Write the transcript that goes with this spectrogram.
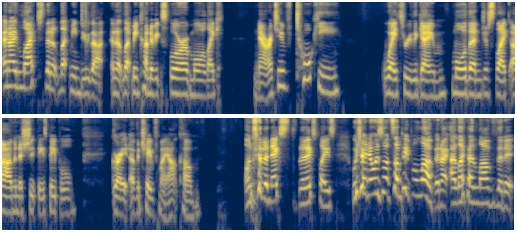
and I liked that it let me do that and it let me kind of explore a more like narrative talky way through the game more than just like oh, I'm going to shoot these people. Great, I've achieved my outcome. On to the next the next place, which I know is what some people love and I, I like I love that it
